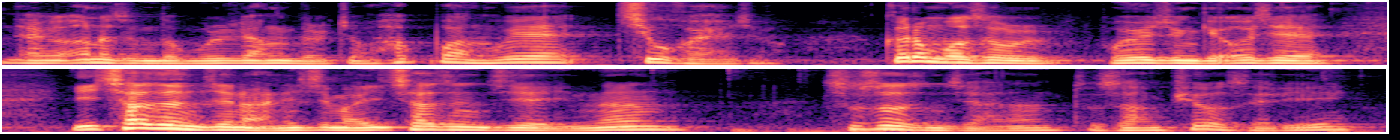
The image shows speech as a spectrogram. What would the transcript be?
내가 어느 정도 물량들 좀 확보한 후에 치고 가야죠. 그런 모습을 보여준 게 어제 2차 전지는 아니지만 2차 전지에 있는 수소 전지하는 두산 피오셀이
